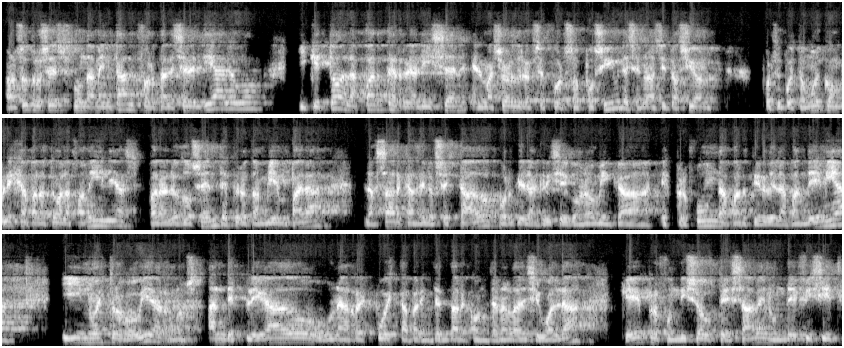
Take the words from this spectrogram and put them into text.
Para nosotros es fundamental fortalecer el diálogo y que todas las partes realicen el mayor de los esfuerzos posibles en una situación por supuesto, muy compleja para todas las familias, para los docentes, pero también para las arcas de los estados, porque la crisis económica es profunda a partir de la pandemia y nuestros gobiernos han desplegado una respuesta para intentar contener la desigualdad que profundizó, ustedes saben, un déficit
